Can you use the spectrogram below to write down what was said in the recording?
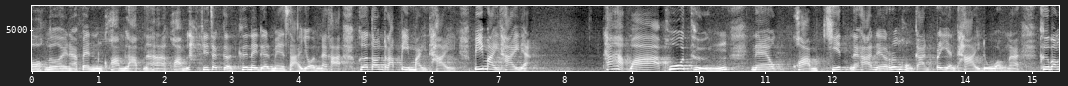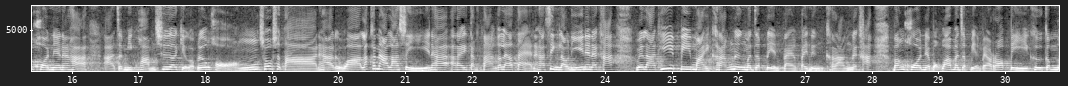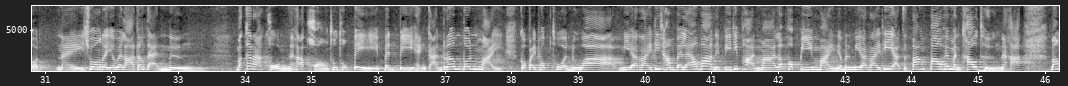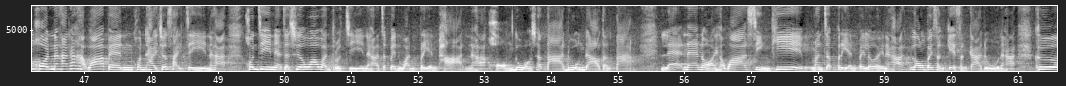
บอกเลยนะเป็นความลับนะคะความลับที่จะเกิดขึ้นในเดือนเมษายนนะคะ เพื่อต้อนรับปีใหม่ไทย ปีใหม่ไทยเนี่ย ถ้าหากว่าพูดถึงแนวความคิดนะคะในเรื่องของการเปลี่ยนถ่ายดวงนะคือบางคนเนี่ยนะคะอาจจะมีความเชื่อเกี่ยวกับเรื่องของโชคชะตานะคะหรือว่าลัคนาราศีนะคะอะไรต่างๆก็แล้วแต่นะคะสิ่งเหล่านี้เนี่ยนะคะเวลาที่ปีใหม่ครั้งหนึ่งมันจะเปลี่ยนแปลงไปหนึ่งครั้งนะคะ บางคนเนี่ยบอกว่ามันจะเปลี่ยนไปรอบปี คือกำหนดในช่วงระยะเวลาตั้งแต่หนึ่ง มกราคมนะคะของทุกๆปี เป็นปีแห่งการเริ่มต้นใหม่ ก็ไปทบทวนดูว่ามีอะไรที่ทำไปแล้วบ้างในปีที่ผ่านมา แล้วพอปีใหม่เนี่ยมันมีอะไรที่อยากจะตั้งเป้าให้มันเข้าถึงนะคะ บางคนนะคะถ้าหากว่าเป็นคนไทยเชื้อสายจีนนะคะ คนจีนเนี่ยจะเชื่อว่าวันตรุษจีนนะคะจะเป็นวันเปลี่ยนผ่านนะคะของดวงชะตาดวงดาวต่างๆ และแน่นอนค่ะว่าสิ่งที่มันจะเปลี่ยนไปเลยนะคะ ลองไปสังเกตสังกาดูนะคะ คือ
